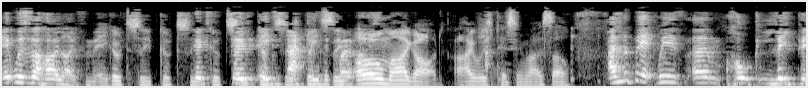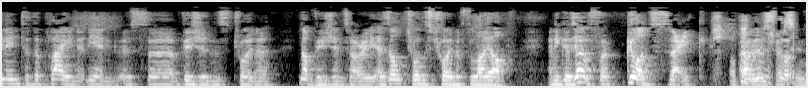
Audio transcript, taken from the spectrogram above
It was the highlight for me. Go to sleep, go to sleep, go to sleep, go to exactly sleep, go the to sleep. quote Oh my god, I was pissing myself. And the bit with um, Hulk leaping into the plane at the end as uh, Vision's trying to, not Vision, sorry, as Ultron's trying to fly off. And he goes, oh, for God's sake. I've got, an interesting,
